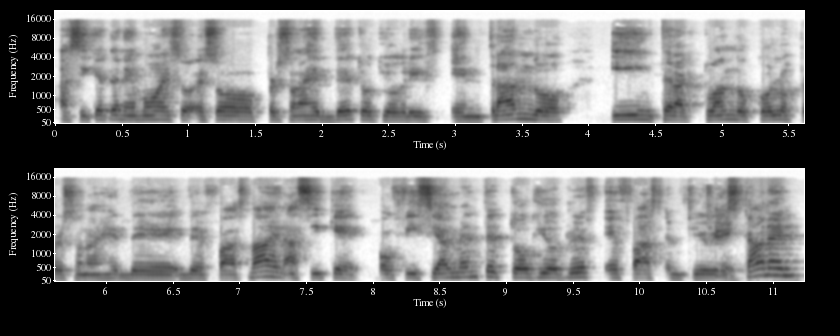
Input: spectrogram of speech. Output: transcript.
así que tenemos eso, esos personajes de Tokyo Drift entrando e interactuando con los personajes de, de, Fast Nine, así que oficialmente Tokyo Drift es Fast and Furious canon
